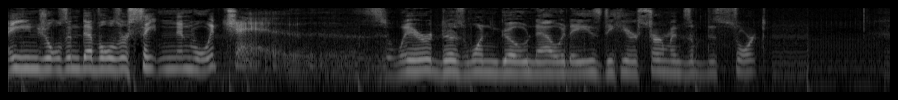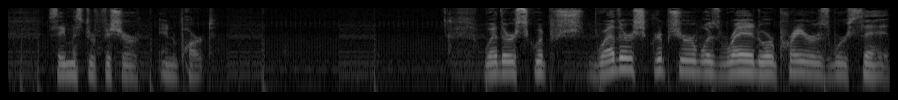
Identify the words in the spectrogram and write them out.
angels and devils or Satan and witches. Where does one go nowadays to hear sermons of this sort? Say Mr. Fisher in part. Whether, whether scripture was read or prayers were said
